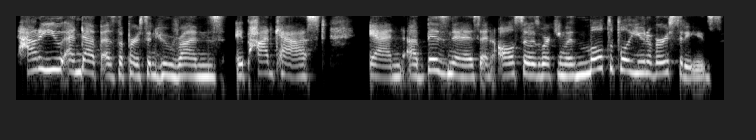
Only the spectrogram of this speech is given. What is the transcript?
How do you end up as the person who runs a podcast and a business and also is working with multiple universities?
